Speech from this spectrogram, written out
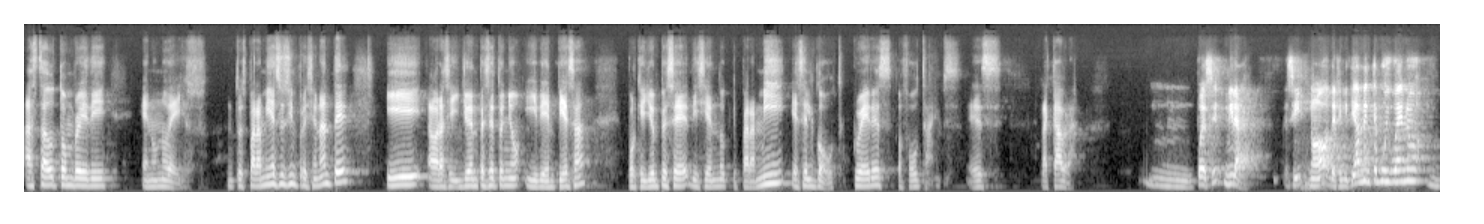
ha estado Tom Brady en uno de ellos. Entonces, para mí eso es impresionante. Y ahora sí, yo empecé, Toño, y de empieza, porque yo empecé diciendo que para mí es el GOAT, greatest of all times. Es la cabra. Pues sí, mira, sí, no, definitivamente muy bueno.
